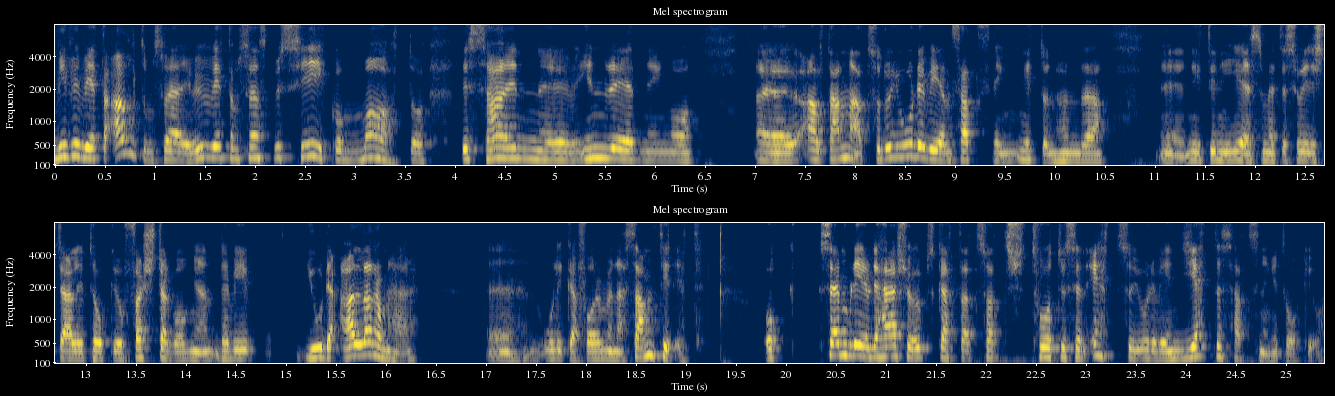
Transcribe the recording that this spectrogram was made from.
vi vill veta allt om Sverige. Vi vill veta om svensk musik och mat och design, eh, inredning och eh, allt annat. Så då gjorde vi en satsning 1999 som heter Swedish Style i Tokyo första gången där vi gjorde alla de här eh, olika formerna samtidigt. Och sen blev det här så uppskattat så att 2001 så gjorde vi en jättesatsning i Tokyo.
